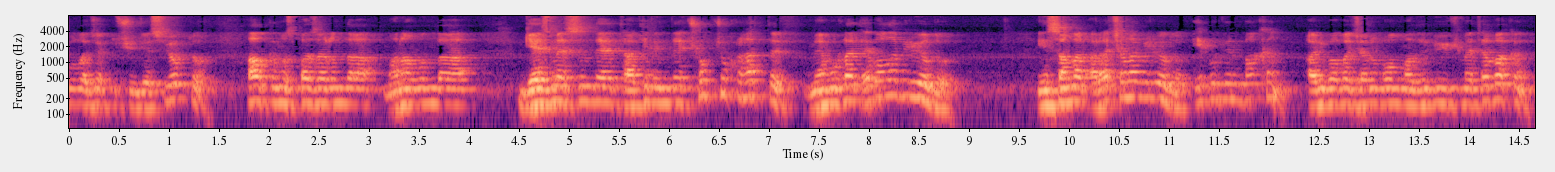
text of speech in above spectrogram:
bu olacak düşüncesi yoktu. Halkımız pazarında, manavında, gezmesinde, tatilinde çok çok rahattır. Memurlar ev alabiliyordu. İnsanlar araç alabiliyordu. E bugün bakın, Ali Babacan'ın olmadığı bir hükümete bakın.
